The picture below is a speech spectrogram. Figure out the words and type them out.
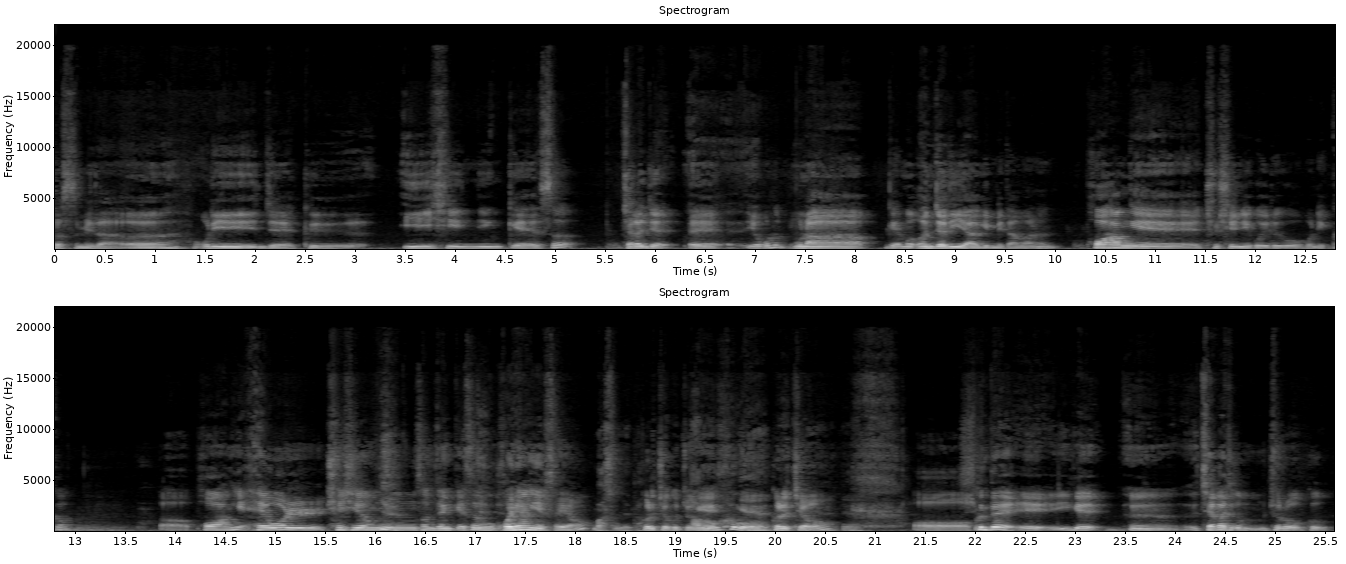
좋습니다. 어, 우리 이제 그 이시님께서 제가 이제 에, 요거는 문학의 뭐 언저리 이야기입니다만은 포항의 출신이고 이러고 보니까 어, 포항이 해월 최시영 선생께서 예, 네. 고향이세요. 맞습니다. 그렇죠, 그쪽이. 흥에 그렇죠. 예. 어, 근데 이- 이게 어, 제가 지금 주로 그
